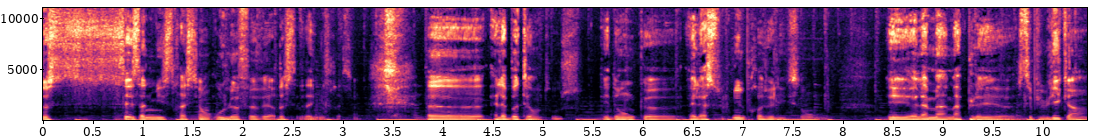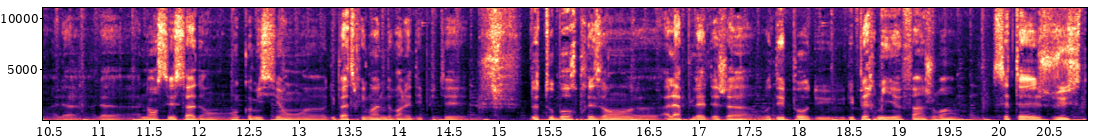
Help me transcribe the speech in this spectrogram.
de ces administrations, ou le feu vert de ces administrations, euh, elle a botté en touche, et donc euh, elle a soutenu le projet Lixon, et elle a même appelé, euh, c'est public, hein, elle, a, elle a annoncé ça dans, en commission euh, du patrimoine devant les députés de tous bords présents. Euh, elle appelait déjà au dépôt du, du permis euh, fin juin. C'était juste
